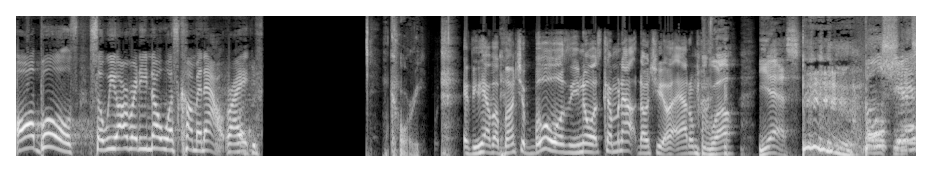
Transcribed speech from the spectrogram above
all bulls. So we already know what's coming out, right? Cory. If you have a bunch of bulls, you know what's coming out, don't you, uh, Adam? Well, yes. Bullshit.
